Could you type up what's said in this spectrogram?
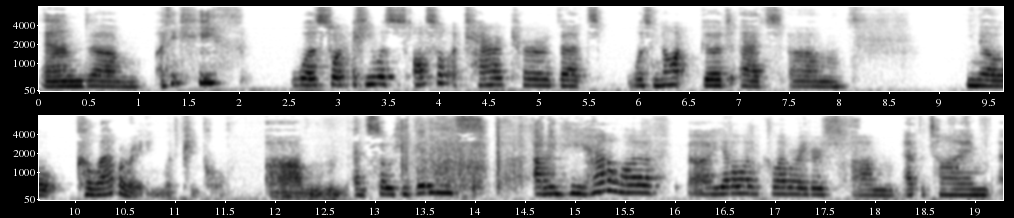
And um, I think Heath was sort of he was also a character that was not good at um, you know collaborating with people. Um, and so he didn't. I mean, he had a lot of uh, he had a lot of collaborators um, at the time, uh,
